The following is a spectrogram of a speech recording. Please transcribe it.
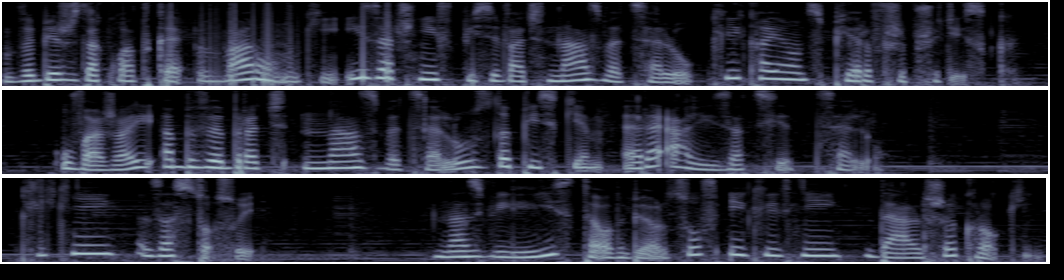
Wybierz zakładkę warunki i zacznij wpisywać nazwę celu, klikając pierwszy przycisk. Uważaj, aby wybrać nazwę celu z dopiskiem realizację celu. Kliknij zastosuj. Nazwij listę odbiorców i kliknij dalsze kroki.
